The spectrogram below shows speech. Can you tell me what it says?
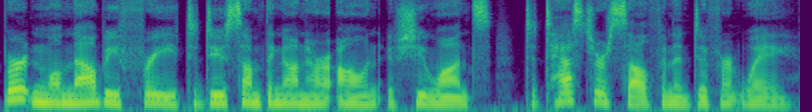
Burton will now be free to do something on her own if she wants, to test herself in a different way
